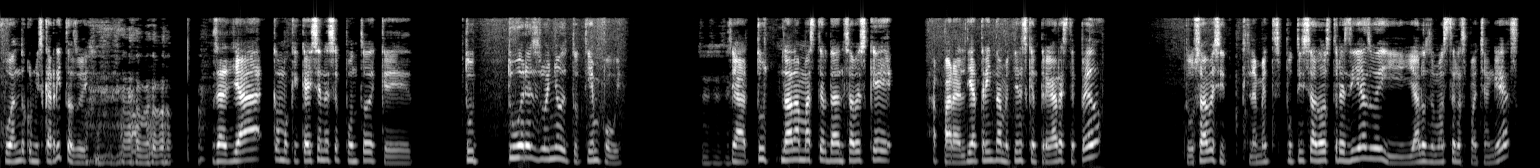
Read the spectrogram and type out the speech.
jugando con mis carritos, güey. O sea, ya como que caes en ese punto de que tú, tú eres dueño de tu tiempo, güey. Sí, sí, sí. O sea, tú nada más te dan, ¿sabes qué? Para el día 30 me tienes que entregar este pedo. Tú sabes si le metes putiza dos, tres días, güey, y ya los demás te las pachangueas.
